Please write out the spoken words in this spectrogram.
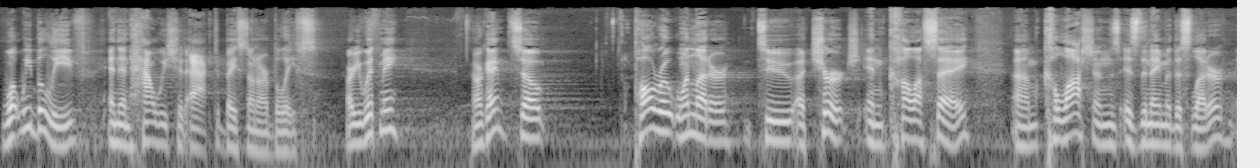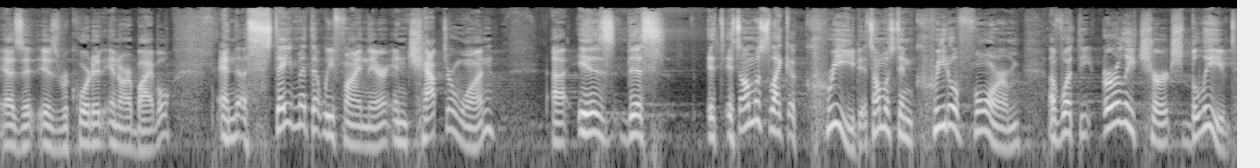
what we believe and then how we should act based on our beliefs. Are you with me? Okay, so Paul wrote one letter to a church in Colossae. Um, Colossians is the name of this letter, as it is recorded in our Bible. And a statement that we find there in chapter 1 uh, is this it's, it's almost like a creed. It's almost in creedal form of what the early church believed.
